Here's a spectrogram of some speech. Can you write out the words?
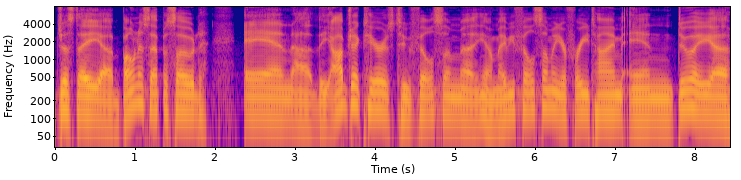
just a uh, bonus episode. And uh, the object here is to fill some, uh, you know, maybe fill some of your free time and do a, uh,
